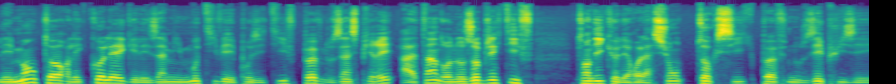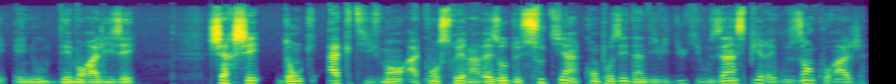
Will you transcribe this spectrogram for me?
Les mentors, les collègues et les amis motivés et positifs peuvent nous inspirer à atteindre nos objectifs tandis que les relations toxiques peuvent nous épuiser et nous démoraliser. Cherchez donc activement à construire un réseau de soutien composé d'individus qui vous inspirent et vous encouragent.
